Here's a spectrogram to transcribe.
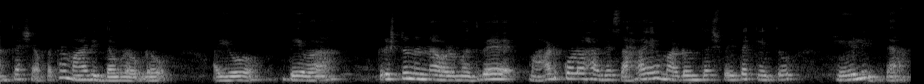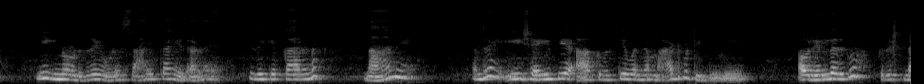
ಅಂತ ಶಪಥ ಮಾಡಿದ್ದವಳು ಅವಳು. ಅಯ್ಯೋ, ದೇವ, ಕೃಷ್ಣನನ್ನು ಅವಳು ಮದುವೆ ಮಾಡ್ಕೊಳ್ಳೋ ಹಾಗೆ ಸಹಾಯ ಮಾಡುವಂಥ ಶ್ವೇತಕೇತು ಹೇಳಿದ್ದ. ಈಗ ನೋಡಿದ್ರೆ ಇವಳು ಸಾಯ್ತಾ ಇದ್ದಾಳೆ. ಇದಕ್ಕೆ ಕಾರಣ ನಾನೇ. ಅಂದರೆ ಈ ಶೈಲಿಯ ಆ ಕೃತ್ಯವನ್ನು ಮಾಡಿಬಿಟ್ಟಿದ್ದೀನಿ. ಅವರೆಲ್ಲರಿಗೂ ಕೃಷ್ಣ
